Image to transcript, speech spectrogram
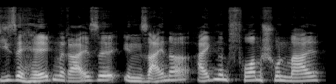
diese Heldenreise in seiner eigenen Form schon mal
